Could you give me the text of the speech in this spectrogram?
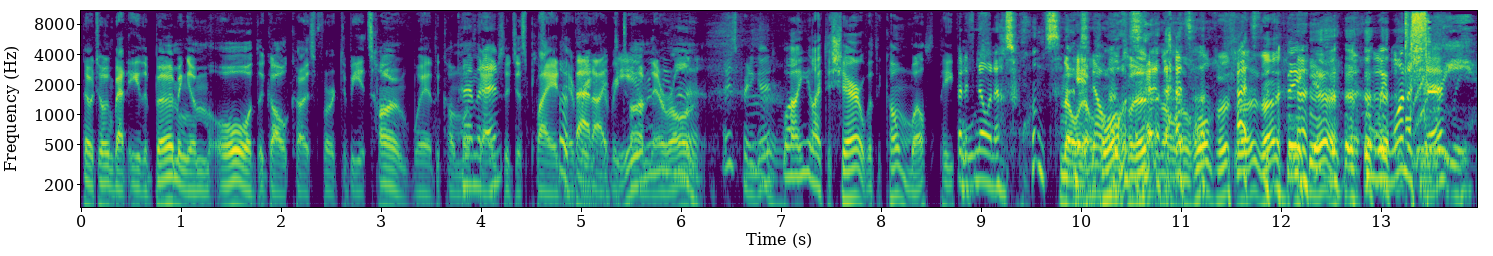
They were talking about either Birmingham or the Gold Coast for it to be its home, where the Commonwealth Permanent. Games are just played every bad every time they're on. it? It was pretty good. Well, you like to share it with the Commonwealth people. But if no one else wants No it, no one wants wants it. No one else wants it. We want to share. Three.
